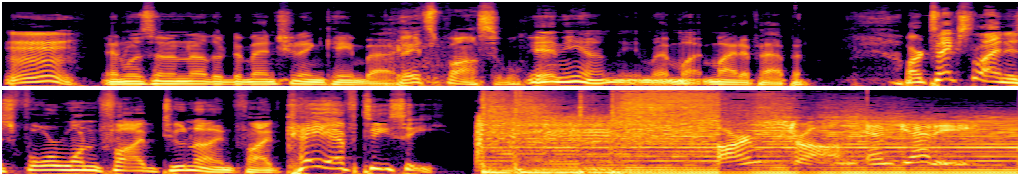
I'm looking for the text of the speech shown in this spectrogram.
hmm. and was in another dimension and came back. It's possible. and yeah, it might, might have happened. Our text line is 415 295 KFTC. Armstrong and Getty.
